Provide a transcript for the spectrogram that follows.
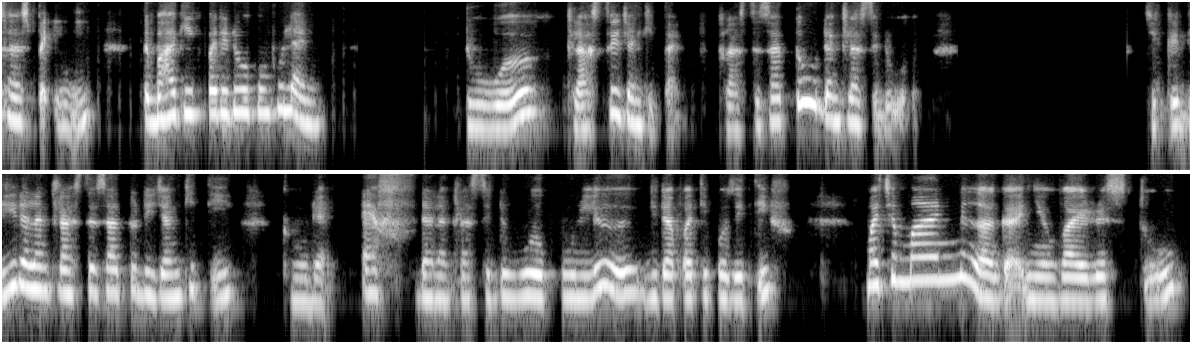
suspek ini terbahagi kepada dua kumpulan dua kluster jangkitan. Kluster satu dan kluster dua. Jika di dalam kluster satu dijangkiti, kemudian F dalam kluster dua pula didapati positif, macam mana agaknya virus tu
